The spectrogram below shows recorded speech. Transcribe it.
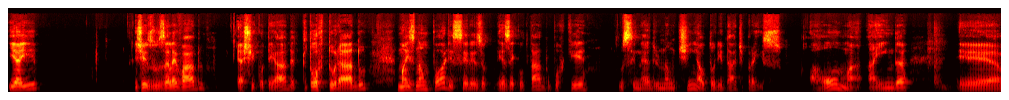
E aí, Jesus é levado, é chicoteado, é torturado, mas não pode ser executado porque o sinédrio não tinha autoridade para isso. Roma ainda é,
